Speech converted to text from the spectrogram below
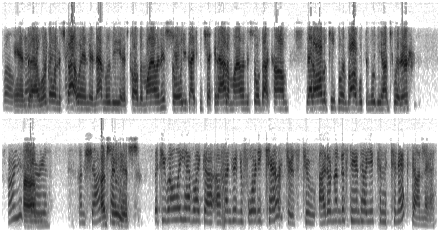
Well, And uh, we're going to Scotland, and that movie is called A Mile in His Soul. You guys can check it out at milehinhissoul.com. Met all the people involved with the movie on Twitter. Are you um, serious? I'm shocked. I'm that. serious. But you only have like a, a 140 characters to. I don't understand how you can connect on that.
